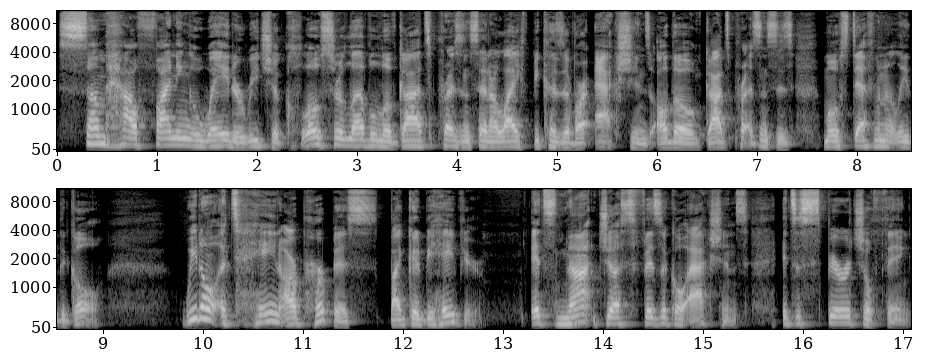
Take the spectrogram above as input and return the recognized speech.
somehow finding a way to reach a closer level of God's presence in our life because of our actions, although God's presence is most definitely the goal. We don't attain our purpose by good behavior. It's not just physical actions, it's a spiritual thing.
